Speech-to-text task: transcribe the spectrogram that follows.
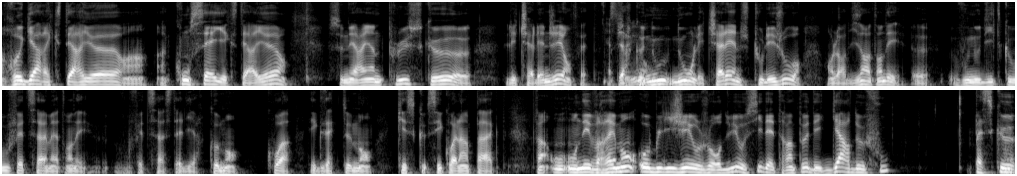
regard extérieur, un, conseil extérieur, ce n'est rien de plus que euh, les challenger en fait. C'est-à-dire que nous, nous, on les challenge tous les jours en leur disant attendez, euh, vous nous dites que vous faites ça, mais attendez, vous faites ça, c'est-à-dire comment, quoi exactement, qu'est-ce que c'est quoi l'impact? Enfin, on, est vraiment obligé aujourd'hui aussi d'être un peu des garde-fous parce que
